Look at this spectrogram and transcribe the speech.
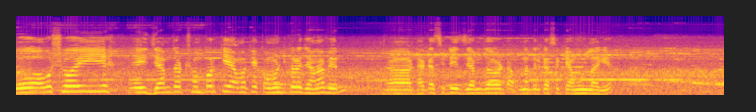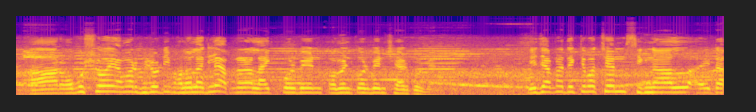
তো অবশ্যই এই জ্যামজট সম্পর্কে আমাকে কমেন্ট করে জানাবেন ঢাকা সিটির জ্যামজট আপনাদের কাছে কেমন লাগে? আর অবশ্যই আমার ভিডিওটি ভালো লাগলে আপনারা লাইক করবেন কমেন্ট করবেন শেয়ার করবেন। এই যে আপনারা দেখতে পাচ্ছেন সিগনাল এটা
